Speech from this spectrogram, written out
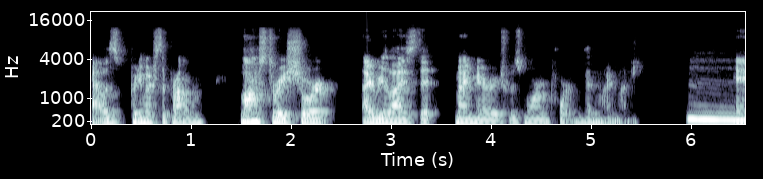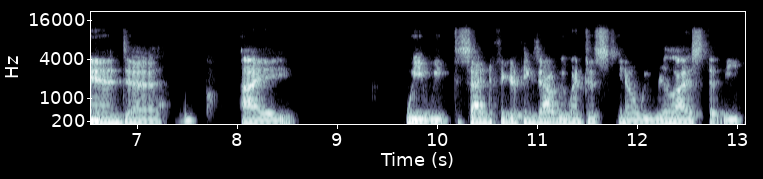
that was pretty much the problem. Long story short, I realized that my marriage was more important than my money Mm. and uh, I we we decided to figure things out. We went to you know we realized that we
